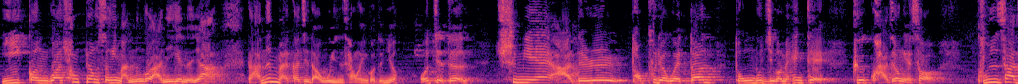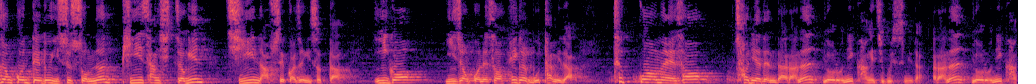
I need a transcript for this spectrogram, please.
이 건과 형평성이 맞는 거 아니겠느냐라는 말까지 나오고 있는 상황이거든요. 어쨌든 추미애 아들을 덮으려고 했던 동부지검의 행태 그 과정에서 군사정권 때도 있을 수 없는 비상식적인 지인 압수색 과정이 있었다. 이거 이 정권에서 해결 못합니다. 특검에서 처리해야 된다라는 여론이 강해지고 있습니다. 라는 여론이 강.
